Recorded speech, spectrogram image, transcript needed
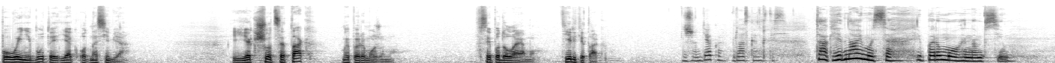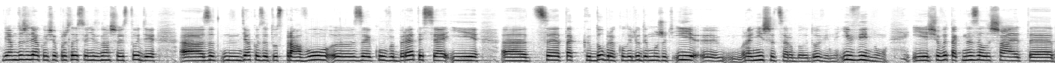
повинні бути як одна сім'я. І якщо це так, ми переможемо. Все подолаємо. Тільки так. Дуже вам дякую. Будь ласка, Анастасія. Так, єднаймося і перемоги нам всім. Я вам дуже дякую, що прийшли сьогодні до нашої студії. Е, За, дякую за ту справу, е, за яку ви беретеся. І е, це так добре, коли люди можуть і раніше це робили до війни, і в війну. І що ви так не залишаєте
